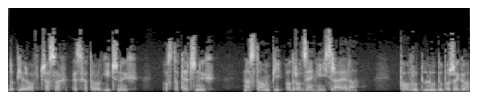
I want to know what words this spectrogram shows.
Dopiero w czasach eschatologicznych, ostatecznych, nastąpi odrodzenie Izraela, powrót ludu Bożego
